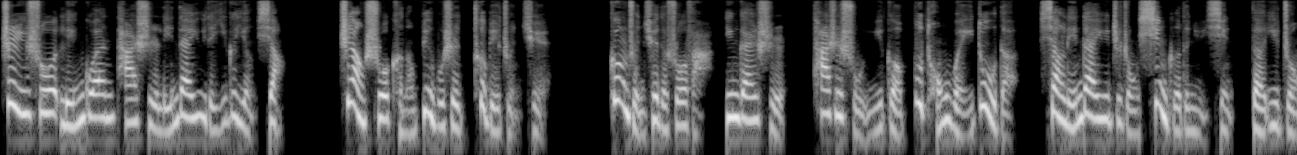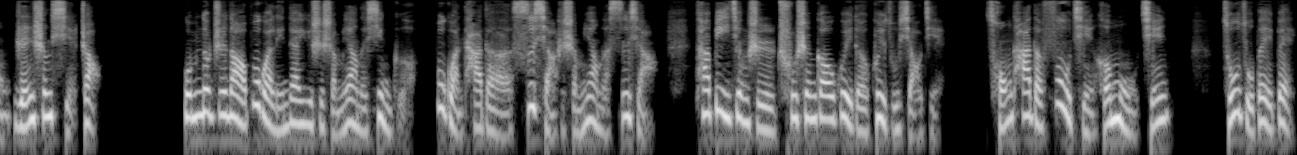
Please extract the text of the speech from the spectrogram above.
至于说灵官他是林黛玉的一个影像，这样说可能并不是特别准确。更准确的说法应该是，她是属于一个不同维度的，像林黛玉这种性格的女性的一种人生写照。我们都知道，不管林黛玉是什么样的性格，不管她的思想是什么样的思想，她毕竟是出身高贵的贵族小姐，从她的父亲和母亲。祖祖辈辈，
